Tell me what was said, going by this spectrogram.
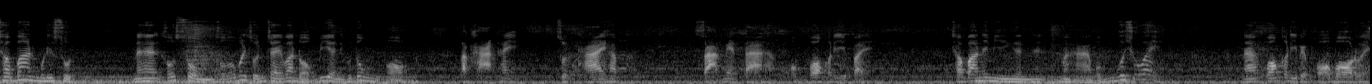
ชาวบ้านบริสุทธิ์นะฮะเขาส่งเขาก็ไม่สนใจว่าดอกเบี้ยนี่คุณต้องออกหลักฐานให้สุดท้ายครับศาลเมตตาครับผมฟ้องคดีไป ชาวบ้านได้มีเงินมาหาผมผมก็ช่วยนะฟ้องคดีแบบผอบอด้วย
